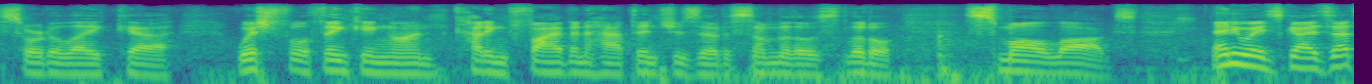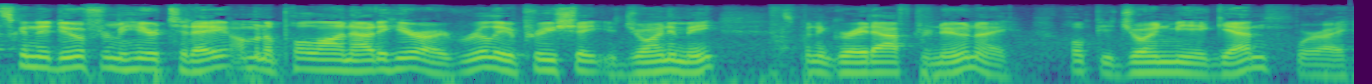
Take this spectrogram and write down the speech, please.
sort of like uh, wishful thinking on cutting five and a half inches out of some of those little small logs. Anyways guys that's going to do it for me here today. I'm going to pull on out of here. I really appreciate you joining me. It's been a great afternoon. I hope you join me again where i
